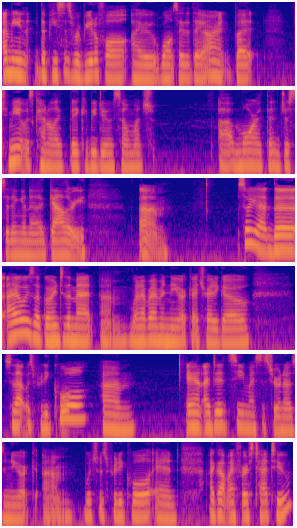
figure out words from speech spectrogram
i mean the pieces were beautiful. I won't say that they aren't but to me it was kind of like they could be doing so much uh, more than just sitting in a gallery. Um, so yeah, the I always love going to the Met. Um, whenever I'm in New York, I try to go. So that was pretty cool. Um, and I did see my sister when I was in New York, um, which was pretty cool. And I got my first tattoo,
